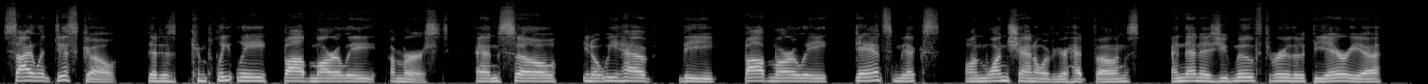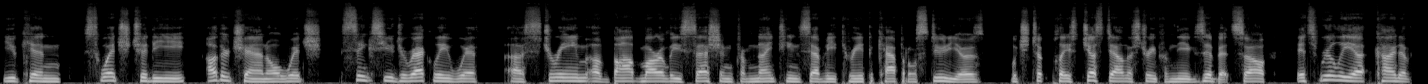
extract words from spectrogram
silent disco that is completely Bob Marley immersed. And so, you know, we have the Bob Marley dance mix on one channel of your headphones. And then as you move through the, the area, you can switch to the other channel, which syncs you directly with a stream of Bob Marley's session from 1973 at the Capitol Studios, which took place just down the street from the exhibit. So it's really a kind of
